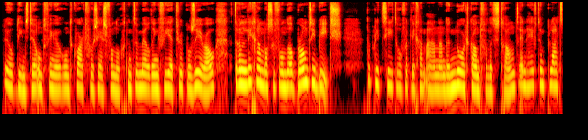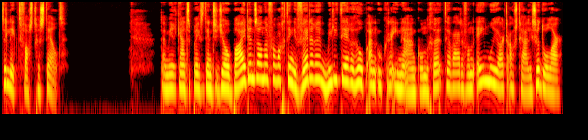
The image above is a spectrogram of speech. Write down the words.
De hulpdiensten ontvingen rond kwart voor zes vanochtend een melding via Triple Zero dat er een lichaam was gevonden op Bronte Beach. De politie trof het lichaam aan aan de noordkant van het strand en heeft een plaatsdelict vastgesteld. De Amerikaanse president Joe Biden zal naar verwachting verdere militaire hulp aan Oekraïne aankondigen ter waarde van 1 miljard Australische dollar.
